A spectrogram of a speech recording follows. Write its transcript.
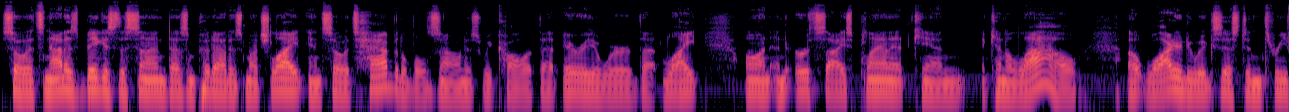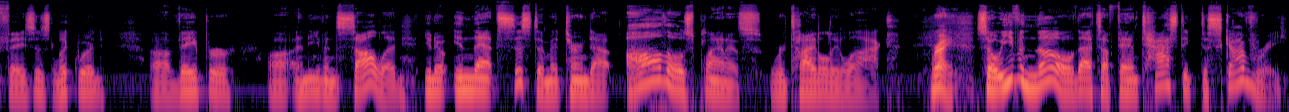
So it's not as big as the sun, doesn't put out as much light, and so its habitable zone, as we call it, that area where that light on an Earth-sized planet can can allow uh, water to exist in three phases: liquid, uh, vapor, uh, and even solid, you know, in that system, it turned out all those planets were tidally locked. Right. So even though that's a fantastic discovery,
